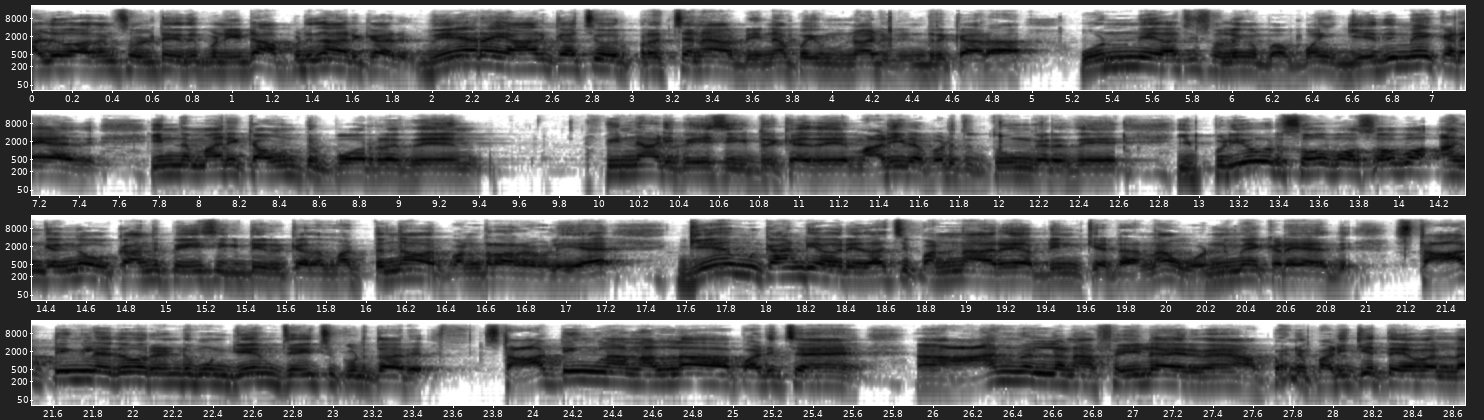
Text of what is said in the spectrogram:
அழுவாதன்னு சொல்லிட்டு இது பண்ணிட்டு அப்படிதான் இருக்காரு. வேற யாருக்காச்சும் ஒரு பிரச்சனை அப்படின்னா போய் முன்னாடி நின்றுருக்காரா? ஒன்று ஏதாச்சும் சொல்லுங்க பார்ப்போம் எதுவுமே கிடையாது. இந்த மாதிரி கவுண்டர் போடுறது பின்னாடி பேசிக்கிட்டு இருக்கிறது மடியில் படுத்து தூங்குறது இப்படியோ ஒரு சோபா சோபா அங்கங்கே உட்காந்து பேசிக்கிட்டு இருக்கிறத மட்டும்தான் அவர் பண்ணுறாரு ஒழிய கேமுக்காண்டி அவர் ஏதாச்சும் பண்ணார் அப்படின்னு கேட்டார்னா ஒன்றுமே கிடையாது. ஸ்டார்டிங்கில் ஏதோ ரெண்டு மூணு கேம் ஜெயிச்சு கொடுத்தாரு. ஸ்டார்டிங்கில் நான் நல்லா படித்தேன் ஆனுவலில் நான் ஃபெயில் ஆயிடுவேன் அப்போ என்ன படிக்க தேவையில்ல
